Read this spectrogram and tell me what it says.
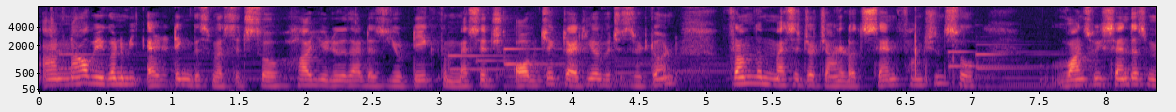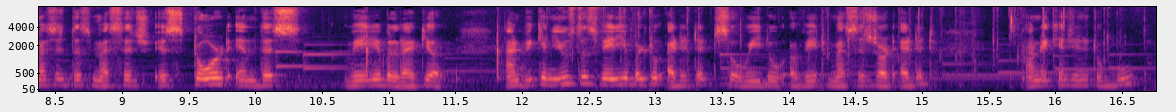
and now we're going to be editing this message. So how you do that is you take the message object right here which is returned from the message or channel.send function. So once we send this message this message is stored in this variable right here. And we can use this variable to edit it. So we do await message.edit and we can change it to boop.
